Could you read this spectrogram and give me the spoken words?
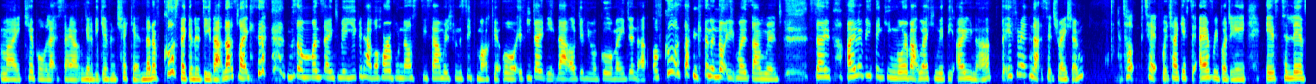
my kibble, let's say I'm going to be given chicken, then of course they're going to do that. That's like someone saying to me, "You can have a horrible, nasty sandwich from the supermarket, or if you don't eat that, I'll give you a gourmet dinner." Of course, I'm going to not eat my sandwich. So I would be thinking more about working with the owner. But if you're in that situation, top tip which I give to everybody is to live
